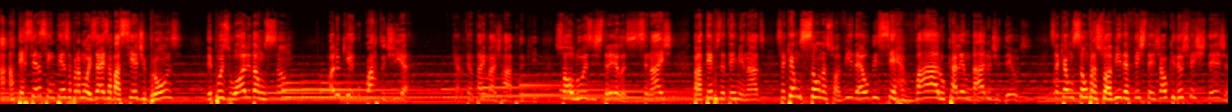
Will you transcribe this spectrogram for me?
a, a terceira sentença para Moisés, a bacia de bronze. Depois, o óleo da unção. Olha o que o quarto dia. Quero tentar ir mais rápido aqui sol, luz, estrelas, sinais para tempos determinados. Você quer unção na sua vida? É observar o calendário de Deus. Você quer unção para a sua vida? É festejar o que Deus festeja.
